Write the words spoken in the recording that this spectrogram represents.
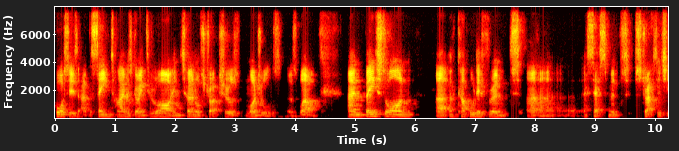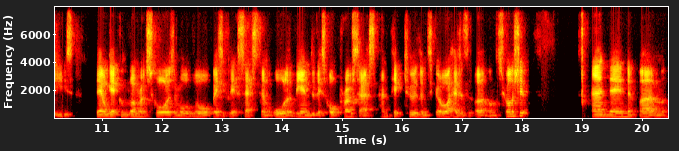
courses at the same time as going through our internal structures modules as well. And based on uh, a couple different uh, assessment strategies, they'll get conglomerate scores and we'll, we'll, basically assess them all at the end of this whole process and pick two of them to go ahead as, uh, on scholarship and then um,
